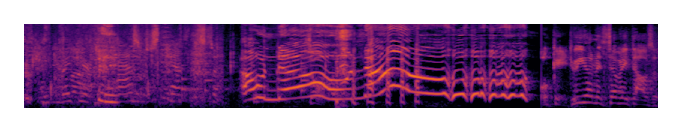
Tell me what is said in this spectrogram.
Right here. Pass, just pass the stuff. Oh no, no. Okay, 370,000.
